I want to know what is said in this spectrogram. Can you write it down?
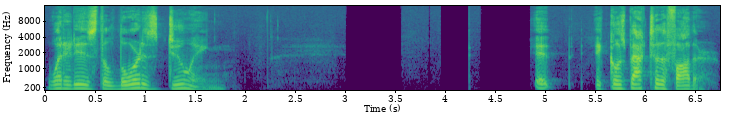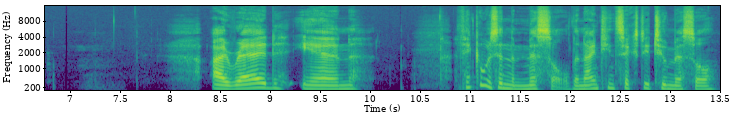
what it is the Lord is doing, it it goes back to the Father. I read in I think it was in the missal, the 1962 missal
